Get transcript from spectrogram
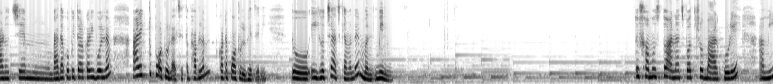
আর হচ্ছে বাঁধাকপি তরকারি বললাম, আর একটু পটল আছে। তো ভাবলাম কটা পটল ভেজে নিই। তো এই হচ্ছে আজকে আমাদের মেনু তো সমস্ত আনাজপত্র বার করে আমি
